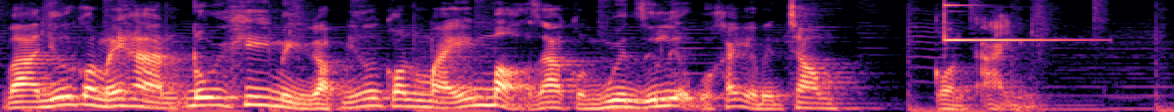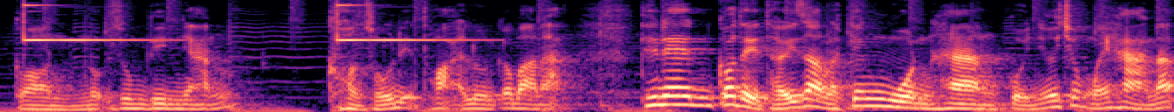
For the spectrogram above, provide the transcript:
Và những con máy Hàn, đôi khi mình gặp những con máy mở ra còn nguyên dữ liệu của khách ở bên trong, còn ảnh, còn nội dung tin nhắn, còn số điện thoại luôn các bạn ạ. Thế nên có thể thấy rằng là cái nguồn hàng của những chiếc máy Hàn á,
